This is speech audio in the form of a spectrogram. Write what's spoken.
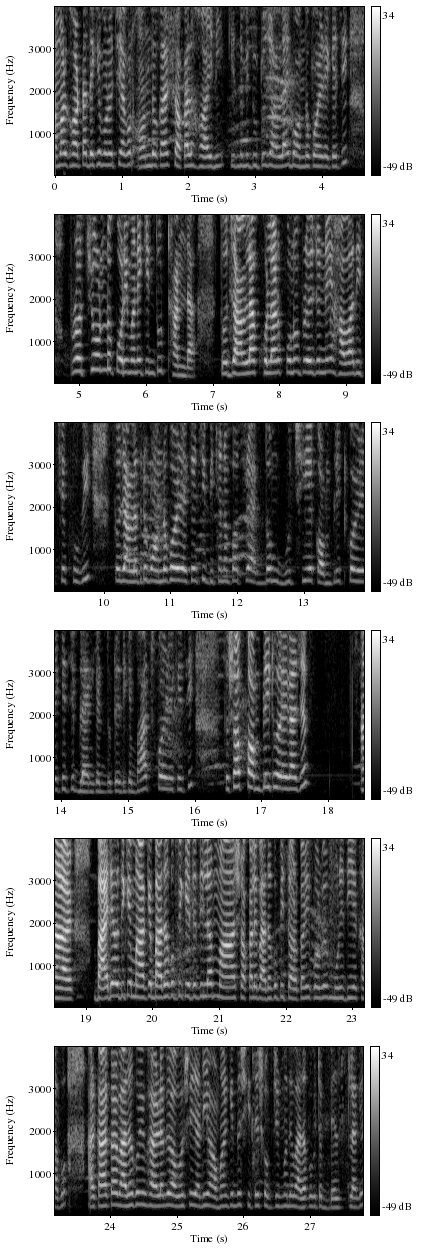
আমার ঘরটা দেখে মনে হচ্ছে এখন অন্ধকার, সকাল হয়নি। কিন্তু আমি দুটো জানলাই বন্ধ করে রেখেছি। প্রচণ্ড পরিমাণে কিন্তু ঠান্ডা। তো জানলা খোলার কোনো প্রয়োজন নেই, হাওয়া দিচ্ছে খুবই। তো জানলা দুটো বন্ধ করে রেখেছি, বিছানাপত্র একদম গুছিয়ে কমপ্লিট রেখেছি ব্ল্যাঙ্কেট দুটো এদিকে ভাঁজ করে রেখেছি। তো সব কমপ্লিট হয়ে গেছে। আর বাইরে ওদিকে মাকে বাঁধাকপি কেটে দিলাম। মা সকালে বাঁধাকপি তরকারি করবে, মুড়ি দিয়ে খাব। আর কার কার বাঁধাকপি ভালো লাগে অবশ্যই জানি আমার কিন্তু শীতের সবজির মধ্যে বাঁধাকপিটা বেস্ট লাগে,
